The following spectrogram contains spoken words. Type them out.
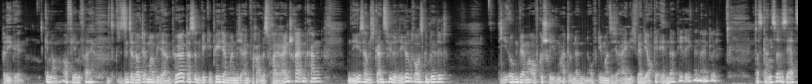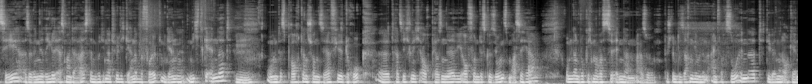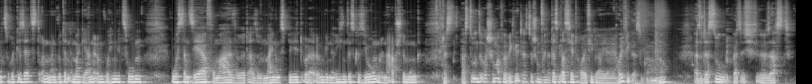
Regeln. Genau, auf jeden Fall. Es sind ja Leute immer wieder empört, dass in Wikipedia man nicht einfach alles frei reinschreiben kann. Nee, es haben sich ganz viele Regeln rausgebildet die irgendwer mal aufgeschrieben hat und dann auf die man sich einigt. Werden die auch geändert, die Regeln eigentlich? Das Ganze ist sehr zäh. Also wenn eine Regel erstmal da ist, dann wird die natürlich gerne befolgt und gerne nicht geändert. Mhm. Und es braucht dann schon sehr viel Druck, äh, tatsächlich auch personell wie auch von Diskussionsmasse her, um dann wirklich mal was zu ändern. Also bestimmte Sachen, die man dann einfach so ändert, die werden dann auch gerne zurückgesetzt und man wird dann immer gerne irgendwo hingezogen, wo es dann sehr formal wird, also ein Meinungsbild oder irgendwie eine Riesendiskussion oder eine Abstimmung. Hast, hast du in sowas schon mal verwickelt? Hast du schon mal eine Das Regel? passiert häufiger, ja, ja. Häufiger sogar. Ne? Also, dass du, weiß ich, äh, sagst,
